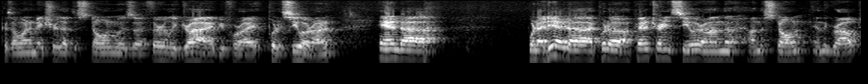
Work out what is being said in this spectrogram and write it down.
because I wanted to make sure that the stone was uh, thoroughly dry before I put a sealer on it. And uh, when I did, uh, I put a, a penetrating sealer on the on the stone and the grout.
